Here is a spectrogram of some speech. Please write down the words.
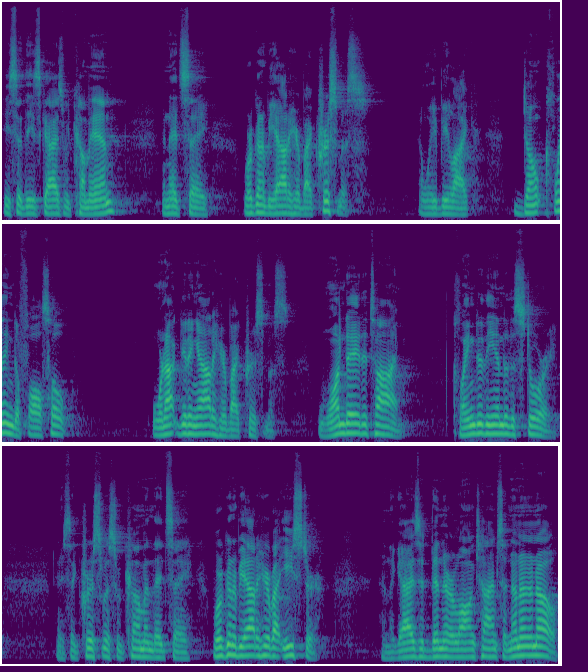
He said these guys would come in and they'd say, We're going to be out of here by Christmas. And we'd be like, Don't cling to false hope. We're not getting out of here by Christmas. One day at a time. Cling to the end of the story. And he said Christmas would come and they'd say, We're going to be out of here by Easter. And the guys had been there a long time said, No, no, no, no.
